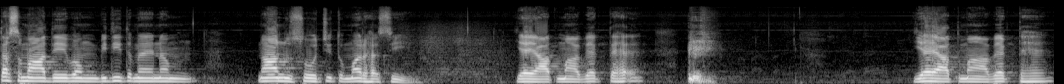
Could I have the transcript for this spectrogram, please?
तस्मादेव विदित मैनम नानुशोचित मरहसी यह आत्मा अव्यक्त है, यह आत्मा अव्यक्त है,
